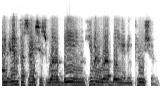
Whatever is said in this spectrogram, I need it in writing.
and emphasizes well-being, human well-being and inclusion.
